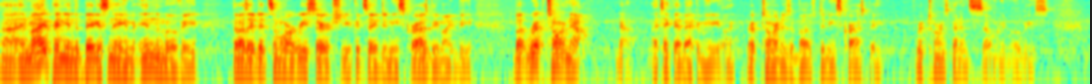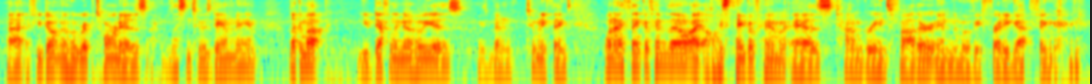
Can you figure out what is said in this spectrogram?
uh, in my opinion, the biggest name in the movie. Though, as I did some more research, you could say Denise Crosby might be. But Rip Torn, no, no. I take that back immediately. Rip Torn is above Denise Crosby. Rip Torn's been in so many movies. Uh, if you don't know who Rip Torn is, listen to his damn name. Look him up. You definitely know who he is. He's been in too many things. When I think of him, though, I always think of him as Tom Green's father in the movie Freddy Got Fingered.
